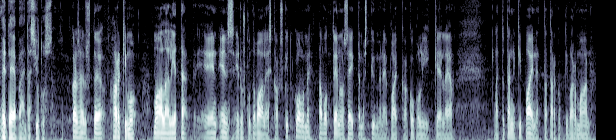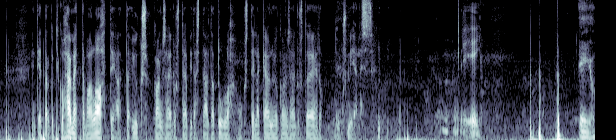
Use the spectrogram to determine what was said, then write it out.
eteenpäin tässä jutussa. Kansanedustaja Harkimo maalaili, että ensi eduskuntavaaleissa 23 tavoitteena on 70 paikkaa koko liikkeellä ja laittoi tännekin painetta. Tarkoitti varmaan, en tiedä tarkoittiko hämettävää Lahtea, että yksi kansanedustaja pitäisi täältä tulla. Onko teillä käynyt jo kansanedustaja ehdokkuus mielessä? Ei. Ei ole,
